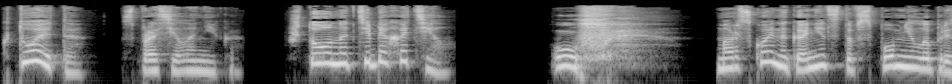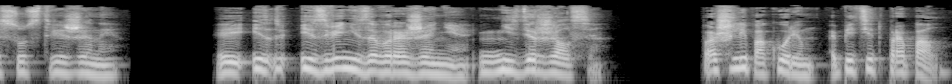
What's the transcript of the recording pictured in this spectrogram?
«Кто это?» — спросила Ника. «Что он от тебя хотел?» «Уф!» Морской наконец-то вспомнил о присутствии жены. Из «Извини за выражение, не сдержался. Пошли покурим, аппетит пропал.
